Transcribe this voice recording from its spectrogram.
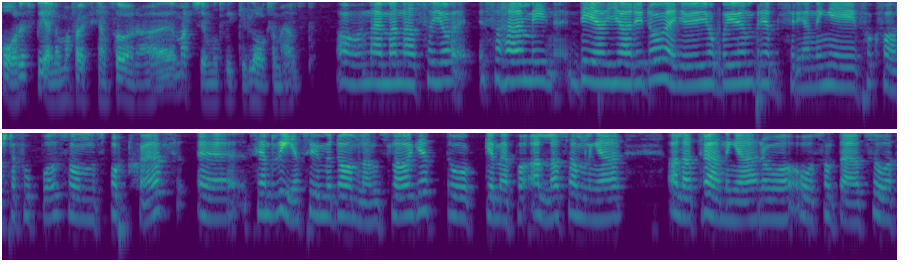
har ett spel där man faktiskt kan föra matcher mot vilket lag som helst. Ja, nej men alltså jag, så här, min, det jag gör idag är ju, jag jobbar ju i en breddförening i Kvarsta fotboll som sportchef. Eh, sen reser jag med damlandslaget och är med på alla samlingar, alla träningar och, och sånt där. Så,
